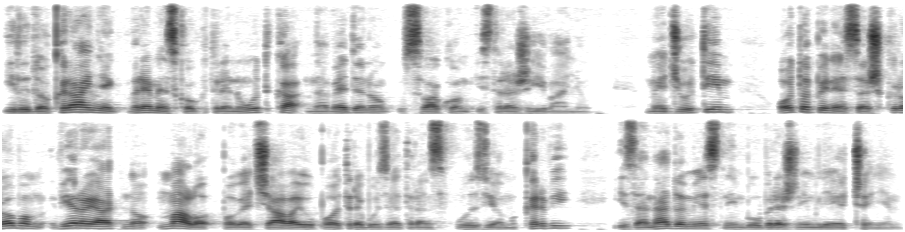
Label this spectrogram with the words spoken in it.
ili do krajnjeg vremenskog trenutka navedenog u svakom istraživanju. Međutim, otopine sa škrobom vjerojatno malo povećavaju potrebu za transfuzijom krvi i za nadomjesnim bubrežnim liječenjem.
